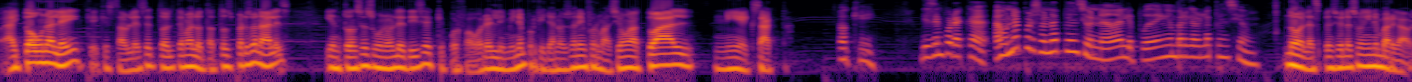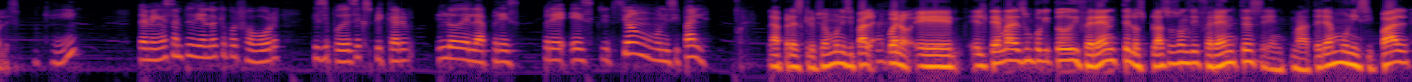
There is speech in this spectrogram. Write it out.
hay toda una ley que, que establece todo el tema de los datos personales y entonces uno les dice que por favor eliminen porque ya no es una información actual ni exacta. Ok. Dicen por acá, ¿a una persona pensionada le pueden embargar la pensión? No, las pensiones son inembargables. Ok. También están pidiendo que por favor, que si puedes explicar lo de la prescripción municipal. La prescripción municipal. Bueno, eh, el tema es un poquito diferente, los plazos son diferentes en materia municipal,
